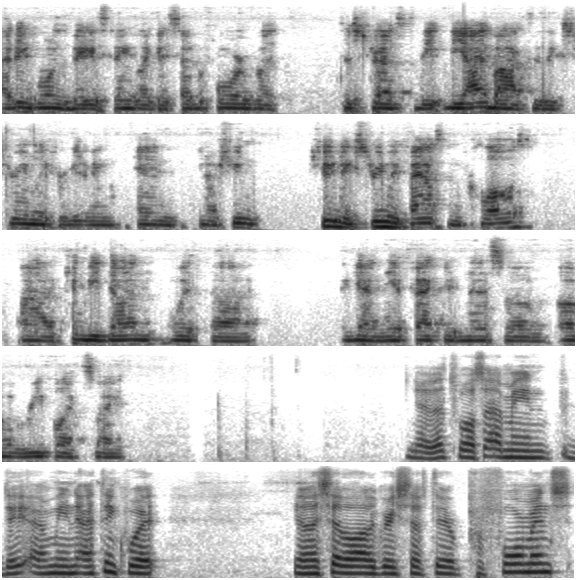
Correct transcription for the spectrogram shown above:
I think one of the biggest things, like I said before, but to stress, the the eye box is extremely forgiving, and you know, shooting shooting extremely fast and close uh, can be done with uh, again the effectiveness of, of a reflex sight. Yeah, that's well said. I mean, they, I mean, I think what you know, I said a lot of great stuff there. Performance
